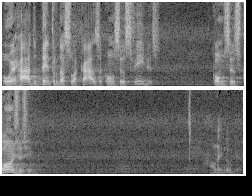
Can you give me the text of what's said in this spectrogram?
ou errado dentro da sua casa, com os seus filhos, com os seus cônjuges. Aleluia.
